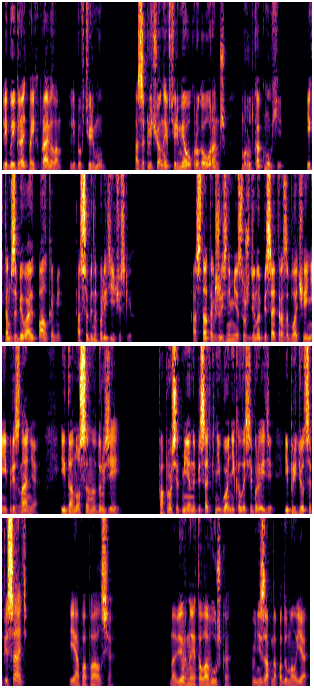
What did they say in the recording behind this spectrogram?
Либо играть по их правилам, либо в тюрьму. А заключенные в тюрьме округа Оранж мрут как мухи. Их там забивают палками, особенно политических. Остаток жизни мне суждено писать разоблачения и признания, и доносы на друзей. Попросят меня написать книгу о Николасе Брейди, и придется писать. Я попался. Наверное, это ловушка, внезапно подумал я.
